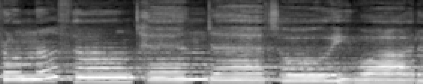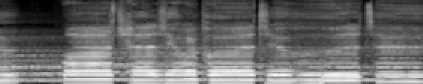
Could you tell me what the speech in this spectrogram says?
from the fountain, death's holy water. Watch as you are put to the test.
